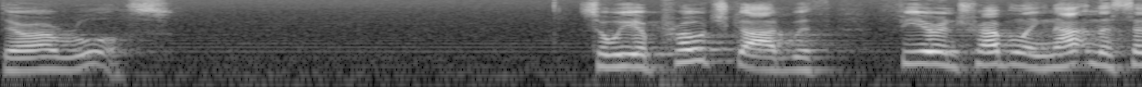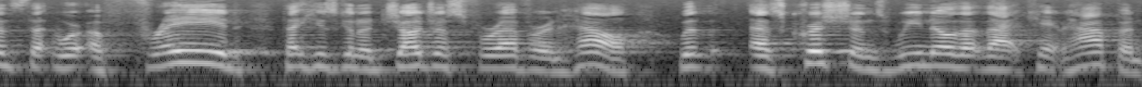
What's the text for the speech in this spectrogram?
there are rules. So we approach God with fear and trembling, not in the sense that we're afraid that He's going to judge us forever in hell. With, as Christians, we know that that can't happen.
